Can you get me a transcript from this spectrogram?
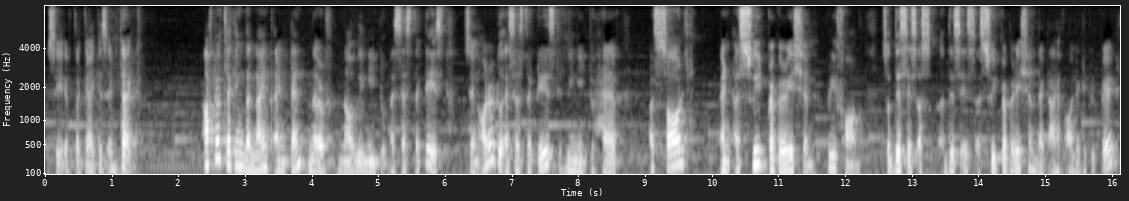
to see if the gag is intact. After checking the ninth and 10th nerve, now we need to assess the taste. So in order to assess the taste, we need to have a salt and a sweet preparation preformed. So this is a, this is a sweet preparation that I have already prepared.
